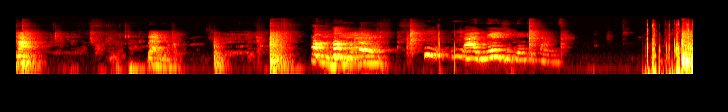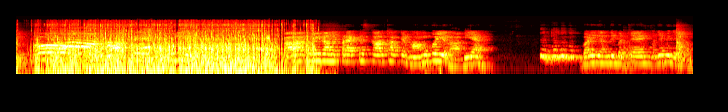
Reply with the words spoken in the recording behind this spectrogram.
ना बैठ जाओ हम्म। आज मेरे जीतने के चांस मीरा ने प्रैक्टिस कर करके मामू को ही हिला दिया है। बड़ी गंदी बच्चे हैं मुझे भी देखो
